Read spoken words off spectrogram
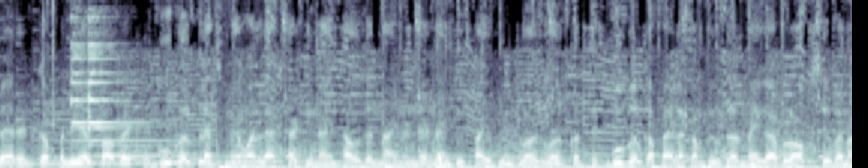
पेरेंट कंपनी अल्फ़ाबेट है। गूगल प्लेक्स में one lakh thirty nine thousand nine hundred ninety five employees work करते हैं। गूगल का पहला कंप्यूटर मेगा ब्लॉक से बना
